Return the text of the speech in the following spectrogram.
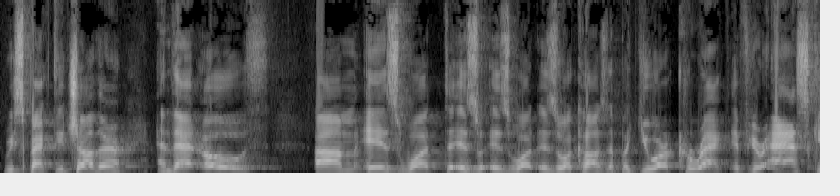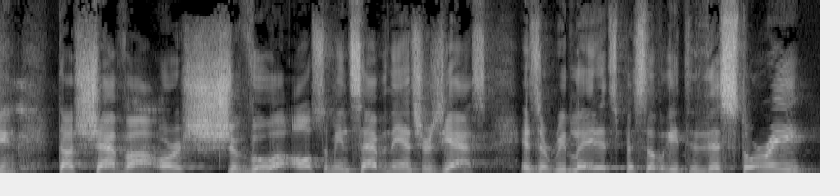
respect each other, and that oath um, is, what, is, is, what, is what caused it. But you are correct. If you're asking, does Sheva or Shavua also mean seven? The answer is yes. Is it related specifically to this story?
